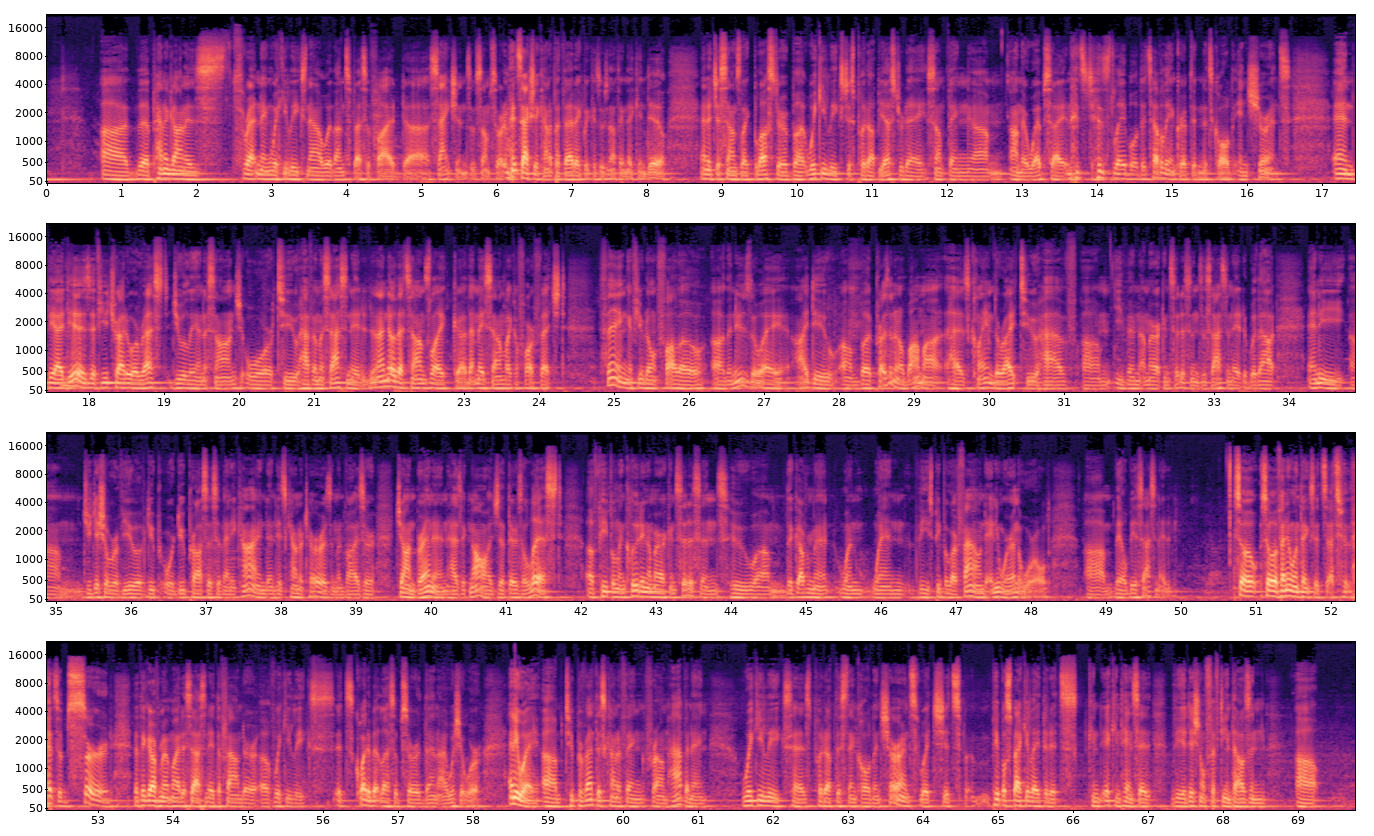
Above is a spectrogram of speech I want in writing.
uh, the Pentagon is threatening WikiLeaks now with unspecified uh, sanctions of some sort. I mean, it's actually kind of pathetic because there's nothing they can do, and it just sounds like bluster. But WikiLeaks just put up yesterday something um, on their website, and it's just labeled, it's heavily encrypted, and it's called insurance. And the idea is if you try to arrest Julian Assange or to have him assassinated, and I know that sounds like, uh, that may sound like a far fetched thing if you don't follow uh, the news the way I do, um, but President Obama has claimed the right to have um, even American citizens assassinated without any um, judicial review of due or due process of any kind. And his counterterrorism advisor, John Brennan, has acknowledged that there's a list of people, including American citizens, who um, the government, when, when these people are found anywhere in the world, um, they'll be assassinated. So, so if anyone thinks it's, that's, that's absurd that the government might assassinate the founder of WikiLeaks, it's quite a bit less absurd than I wish it were. Anyway, um, to prevent this kind of thing from happening, WikiLeaks has put up this thing called insurance, which it's, people speculate that it's, it contains, say, the additional 15,000 uh,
